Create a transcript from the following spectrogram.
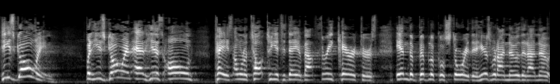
He's going, but he's going at his own pace, I want to talk to you today about three characters in the biblical story. That here's what I know that I know.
